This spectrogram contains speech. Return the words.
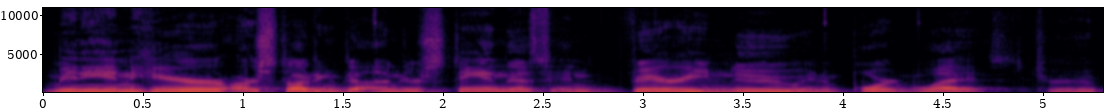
Many in here are starting to understand this in very new and important ways. True.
